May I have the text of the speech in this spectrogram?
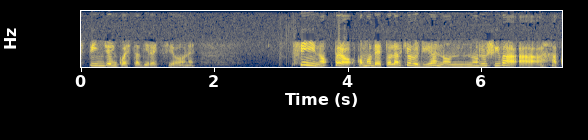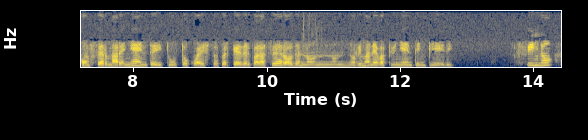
spinge in questa direzione. Fino, però, come ho detto, l'archeologia non, non riusciva a, a, confermare niente di tutto questo, perché del Palazzo di Erode non, non, non rimaneva più niente in piedi. Fino mm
